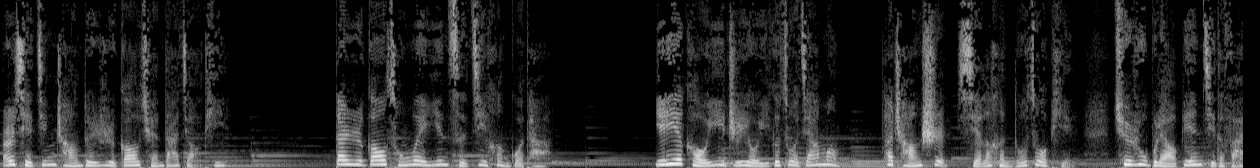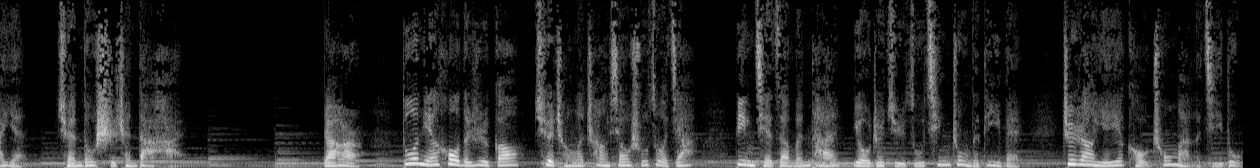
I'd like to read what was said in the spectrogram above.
而且经常对日高拳打脚踢。但日高从未因此记恨过他。爷爷口一直有一个作家梦，他尝试写了很多作品，却入不了编辑的法眼，全都石沉大海。然而，多年后的日高却成了畅销书作家，并且在文坛有着举足轻重的地位，这让爷爷口充满了嫉妒。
